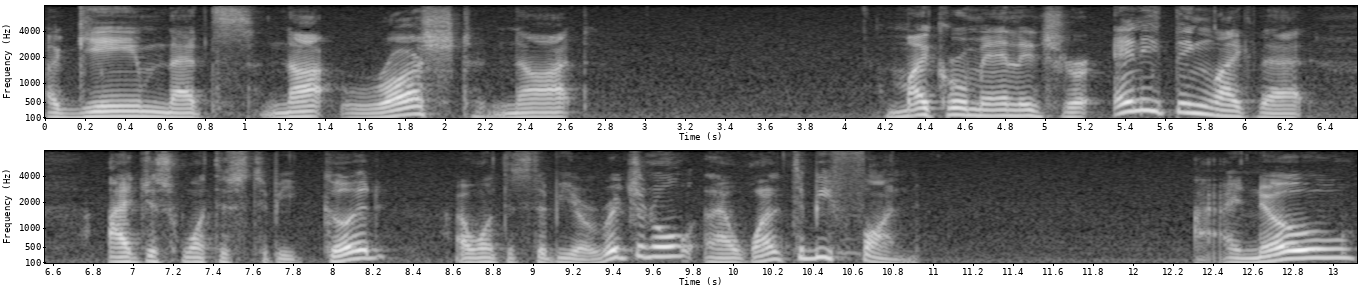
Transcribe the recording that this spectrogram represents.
a game that's not rushed, not micromanaged or anything like that. I just want this to be good. I want this to be original and I want it to be fun. I know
